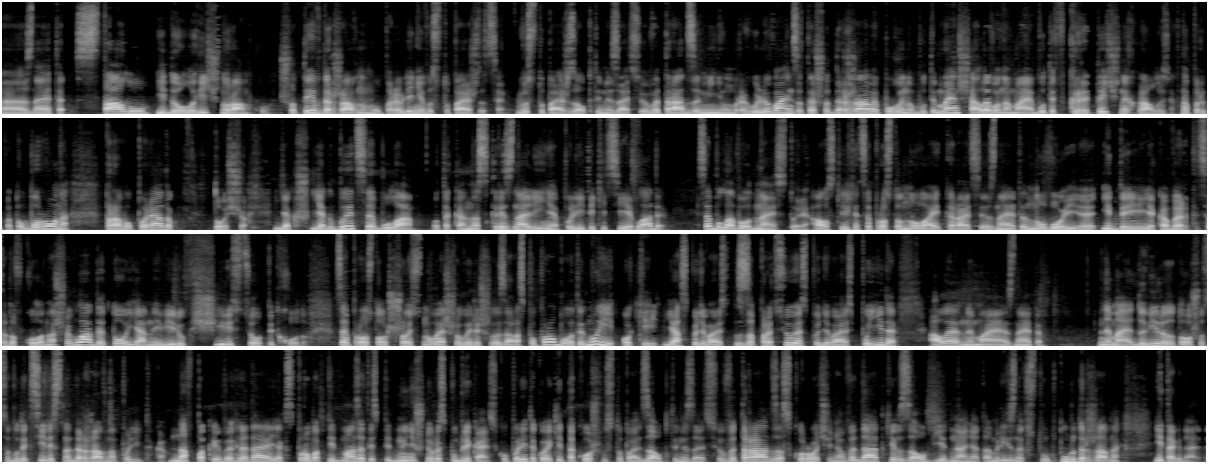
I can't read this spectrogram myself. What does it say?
е, Знаєте, сталу ідеологічну рамку, що ти в державному управлінні виступаєш за це. Виступаєш за оптимізацію витрат, за мінімум регулювань, за те, що держави повинно бути менше, але вона має бути в критичних галузях, наприклад, оборона, правопорядок тощо. Як, якби це була отака наскрізна лінія політики цієї влади, це була б одна історія. А оскільки це просто нова ітерація, знаєте, нової е, ідеї, яка вертиться довкола нашої влади, то я не вірю в щирість цього підходу. Це просто от щось нове, що вирішили зараз попробувати. Ну і окей, я сподіваюся, запрацює, сподіваюсь, поїде, але немає, знаєте. Немає довіри до того, що це буде цілісна державна політика. Навпаки, виглядає як спроба підмазатись під нинішню республіканську політику, які також виступають за оптимізацію витрат, за скорочення видатків, за об'єднання там різних структур державних і так далі.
